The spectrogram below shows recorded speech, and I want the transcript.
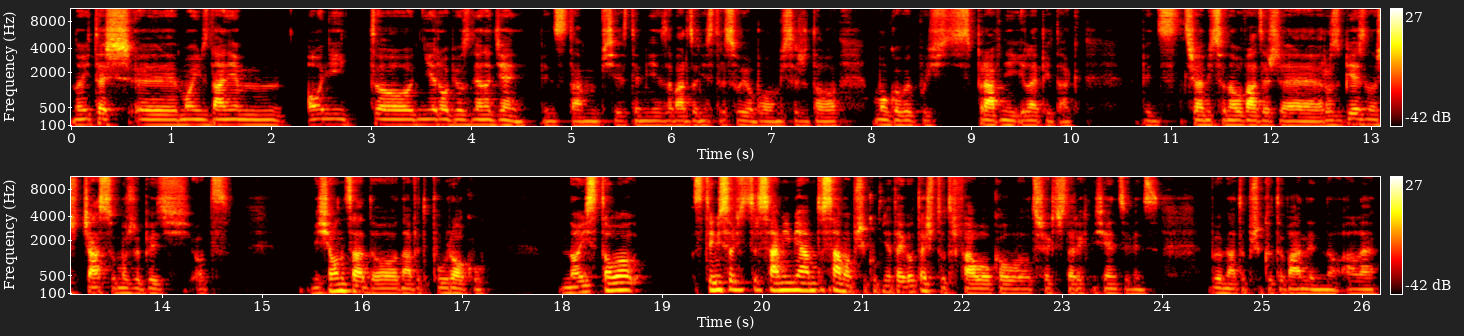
No i też y, moim zdaniem oni to nie robią z dnia na dzień, więc tam się z tym nie za bardzo nie stresują, bo myślę, że to mogłoby pójść sprawniej i lepiej, tak? Więc trzeba mieć to na uwadze, że rozbieżność czasu może być od miesiąca do nawet pół roku. No i z, to, z tymi solicytorsami miałem to samo. Przy kupnie tego też to trwało około 3-4 miesięcy, więc byłem na to przygotowany, no ale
